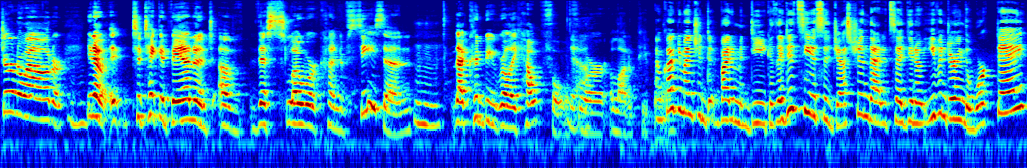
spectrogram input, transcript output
journal out or mm-hmm. you know it, to take advantage of this slower kind of season mm-hmm. that could be really helpful Yeah. for a lot of people I'm glad you mentioned vitamin D because I did see a suggestion that it said, you know, even during the workday,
